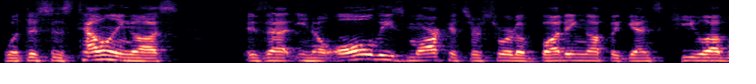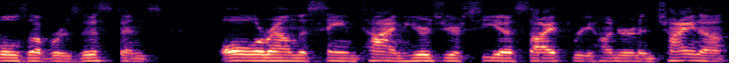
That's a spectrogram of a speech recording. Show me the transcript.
what this is telling us is that, you know, all these markets are sort of butting up against key levels of resistance all around the same time. Here's your CSI 300 in China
